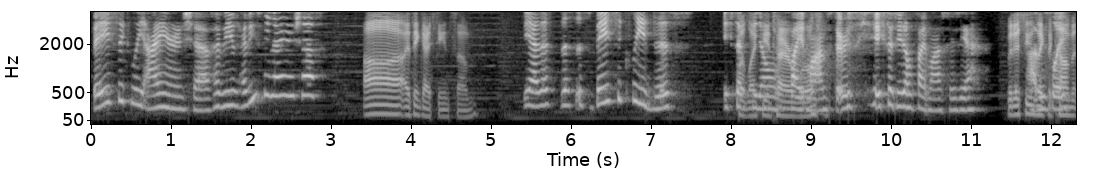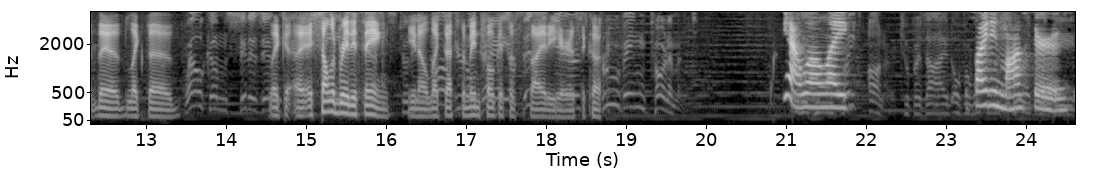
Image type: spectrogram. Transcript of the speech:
Basically Iron Chef. Have you have you seen Iron Chef? Uh, I think I've seen some. Yeah, this this is basically this except like you don't fight world? monsters. except you don't fight monsters, yeah. But it seems Obviously. like the comment, the like the Welcome, citizens Like a- a celebrated thing, you know, like that's the main focus of society here is to cook. tournament. Yeah, well like to over fighting monsters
